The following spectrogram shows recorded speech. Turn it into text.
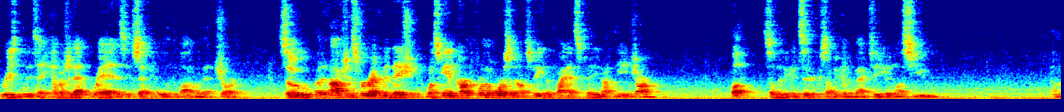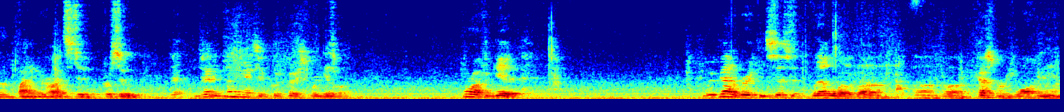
reasonably take? How much of that red is acceptable at the bottom of that chart? So, uh, options for recommendation. Once again, cart before the horse, and I'm speaking to the finance committee, not the HR. But something to consider, because I'll be coming back to you unless you uh, find in your hearts to pursue. Jenny, let me ask you a quick question before you Yes. Before I forget it, we've got a very consistent level of, uh, of, uh, customers walking in.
